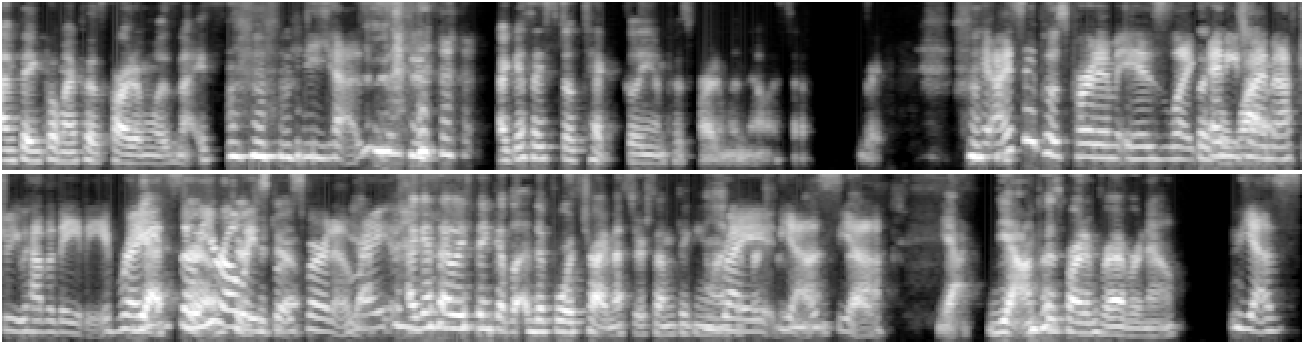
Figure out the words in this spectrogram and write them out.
I'm thankful my postpartum was nice. yes. I guess I still technically am postpartum with Noah. So right. I say postpartum is like, like anytime after you have a baby, right? Yes, so true, you're true, always true, postpartum, yeah. right? I guess I always think of the fourth trimester, so I'm thinking like right. yes, months, yeah, so, yeah, yeah. I'm postpartum forever now. Yes.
